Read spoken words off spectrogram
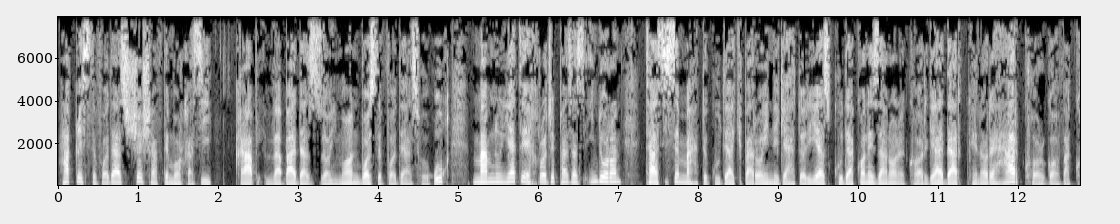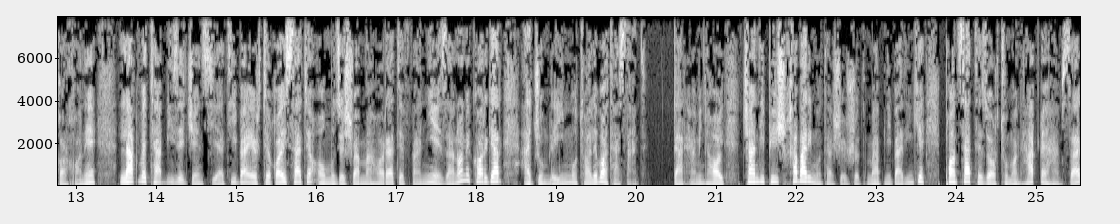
حق استفاده از شش هفته مرخصی قبل و بعد از زایمان با استفاده از حقوق ممنوعیت اخراج پس از این دوران تأسیس مهد کودک برای نگهداری از کودکان زنان کارگر در کنار هر کارگاه و کارخانه لغو تبعیض جنسیتی و ارتقای سطح آموزش و مهارت فنی زنان کارگر از جمله این مطالبات هستند. در همین حال چندی پیش خبری منتشر شد مبنی بر اینکه 500 هزار تومان حق همسر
